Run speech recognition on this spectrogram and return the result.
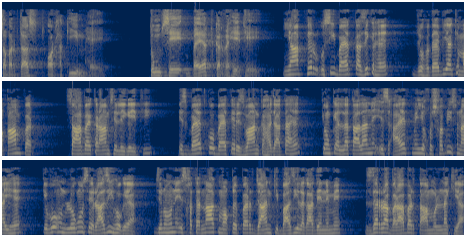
زبردست اور حکیم ہے۔ تم سے بیعت کر رہے تھے۔ یا پھر اسی بیعت کا ذکر ہے جو ہدیبیہ کے مقام پر صحابہ کرام سے لی گئی تھی۔ اس بیت کو بیت رضوان کہا جاتا ہے کیونکہ اللہ تعالیٰ نے اس آیت میں یہ خوشخبری سنائی ہے کہ وہ ان لوگوں سے راضی ہو گیا جنہوں نے اس خطرناک موقع پر جان کی بازی لگا دینے میں ذرہ برابر تعمل نہ کیا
